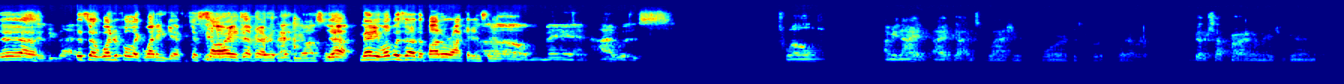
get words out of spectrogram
yeah. Send me back. It's a wonderful like wedding gift. Just sorry, it's ever. ever. That'd be awesome. Yeah, Manny, what was uh, the bottle rocket incident? Oh man, I was twelve. I mean, I had I had gotten some lashings before, just for whatever. You better stop crying. I'm gonna hit you again, or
